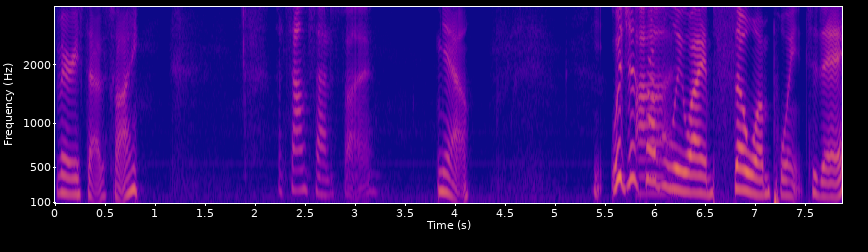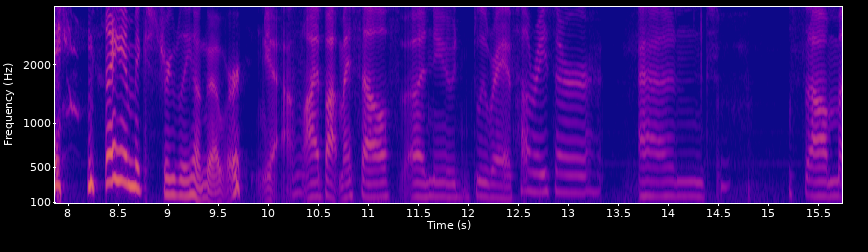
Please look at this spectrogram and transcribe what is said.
very satisfying. That sounds satisfying. Yeah. Which is Uh, probably why I'm so on point today. I am extremely hungover. Yeah, I bought myself a new Blu-ray of Hellraiser and some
